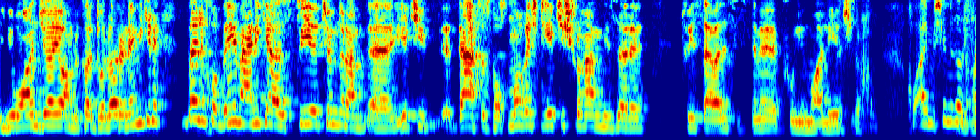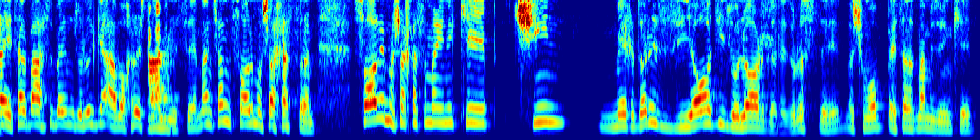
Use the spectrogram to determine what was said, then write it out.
یوان جای آمریکا دلار رو نمی‌گیره. ولی خب به این معنی که از توی چه می‌دونم یکی ده تا تخماقش یکیش رو هم می‌ذاره توی سبد سیستم پولی مالی خب این میشه میذار سریعتر بحث بریم جلو که اواخرش تا بله. می‌رسه من چند سوال مشخص دارم. سوال مشخص من اینه که چین مقدار زیادی دلار داره درسته؟ و شما بهتر از من می‌دونین که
